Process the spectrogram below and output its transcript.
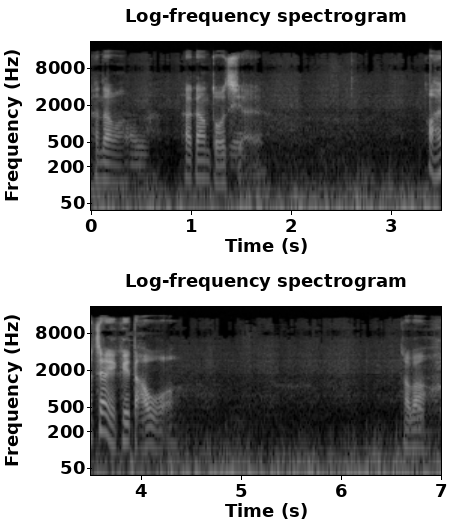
看到吗？他刚躲起来了。哦，他这样也可以打我，好不好？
